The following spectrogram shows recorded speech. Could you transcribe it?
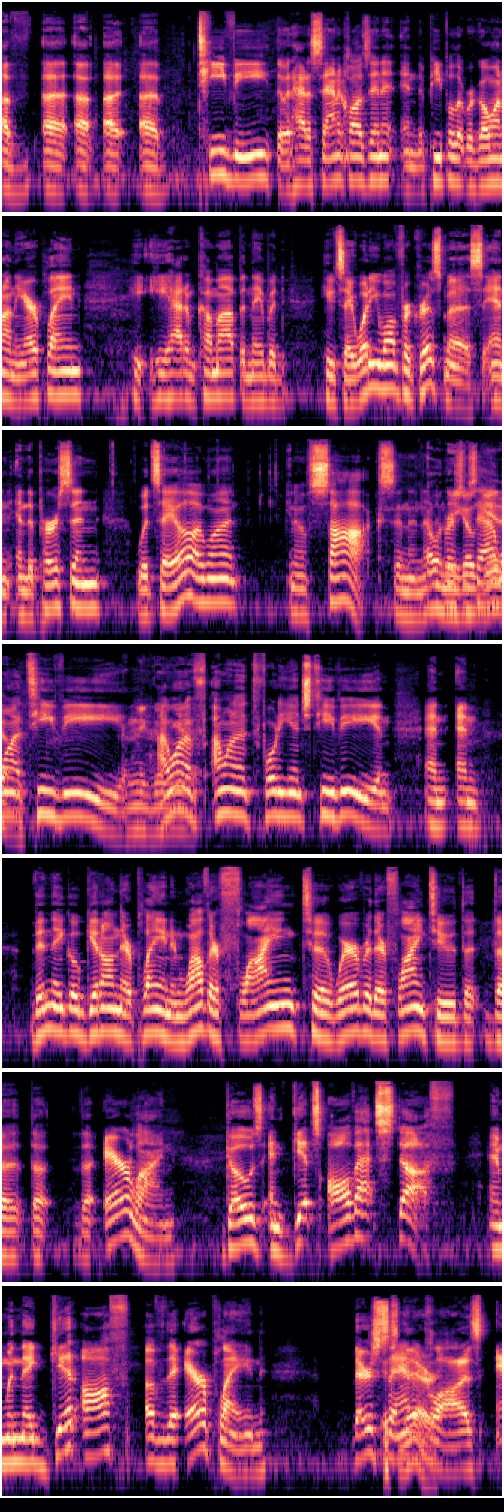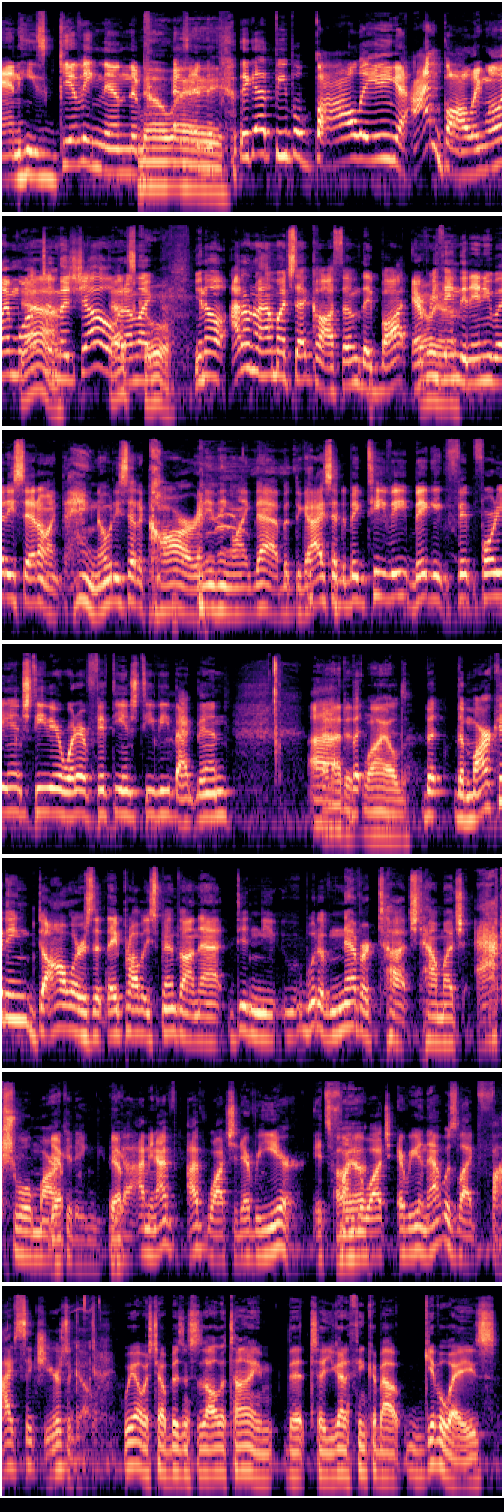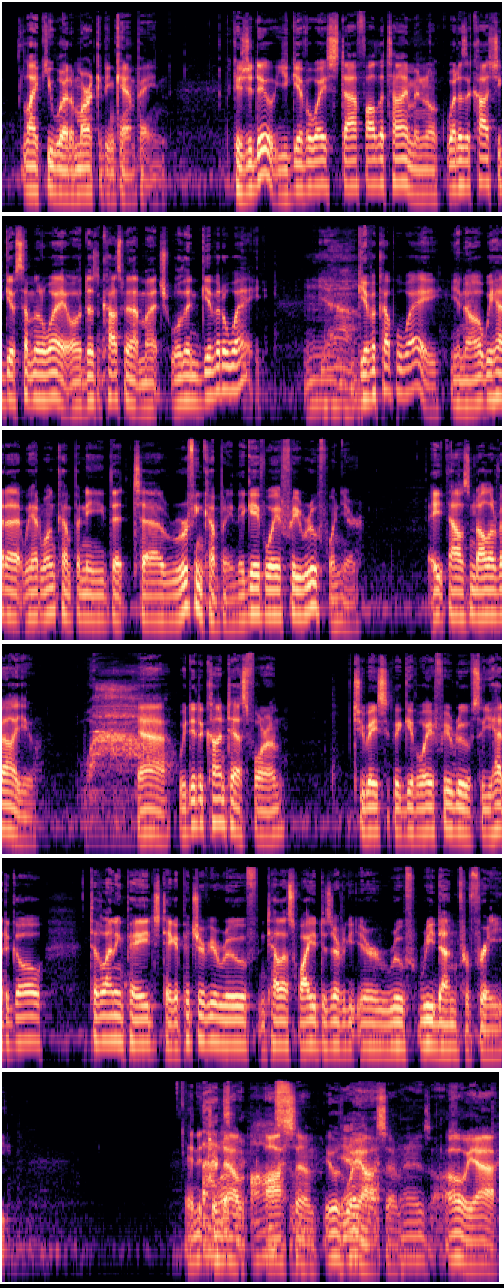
a a, a, a, a TV that had a Santa Claus in it, and the people that were going on the airplane, he he had them come up and they would he would say, "What do you want for Christmas?" and and the person would say, "Oh, I want." You know socks, and another Oh, and then person go say, "I get want a TV. And you go I want a I want a 40 inch TV and and and then they go get on their plane and while they're flying to wherever they're flying to the the the the airline goes and gets all that stuff and when they get off of the airplane there's Santa there. Claus and he's giving them the No present. way. They got people bawling. I'm bawling while I'm watching the show. and I'm like, cool. you know, I don't know how much that cost them. They bought oh, everything Oh, yeah. that anybody said. I'm like, dang, nobody said a car or anything like that. But the guy said the big TV, big 40 inch TV or whatever, 50 inch TV back then. That is Uh, but- wild. But the marketing dollars that they probably spent on that didn't would have never touched how much actual marketing. they Yep. got. I mean, I've I've watched it every year. It's fun Oh, yeah? to watch every year, and that was like five six years ago. We always tell businesses all the time that uh, you got to think about giveaways like you would a marketing campaign. Because you do. You give away stuff all the time. And look, what does it cost you to give something away? Oh, it doesn't cost me that much. Well, then give it away. Yeah. Give a cup away. You know, we had a we had one company that uh, roofing company. They gave away a free roof one year, eight thousand dollar value. Wow. Yeah, we did a contest for them to basically give away a free roof. So you had to go to the landing page, take a picture of your roof, and tell us why you deserve to get your roof redone for free. And it turned out awesome. awesome. It was way awesome. that is awesome. Oh yeah,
